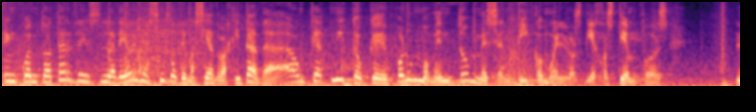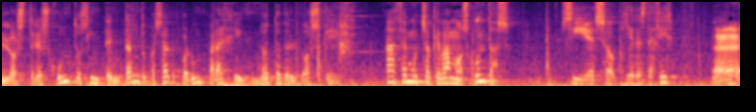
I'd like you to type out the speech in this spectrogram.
En cuanto a tardes, la de hoy ha sido demasiado agitada, aunque admito que por un momento me sentí como en los viejos tiempos. Los tres juntos intentando pasar por un paraje ignoto del bosque. Hace mucho que vamos juntos. Si eso quieres decir. Ah,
